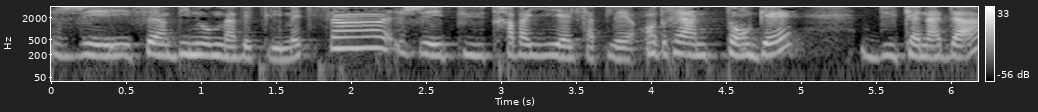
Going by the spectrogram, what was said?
j'ai fait un binôme avec les médecins, j'ai pu travailler, elle s'appelait Andréane Tanguay du Canada,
